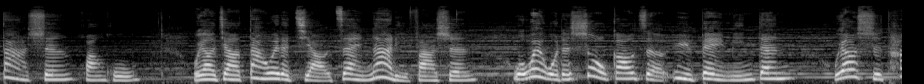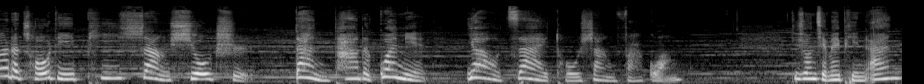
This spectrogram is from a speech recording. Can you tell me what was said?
大声欢呼。我要叫大卫的脚在那里发声。”我为我的受膏者预备明灯，我要使他的仇敌披上羞耻，但他的冠冕要在头上发光。弟兄姐妹平安。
